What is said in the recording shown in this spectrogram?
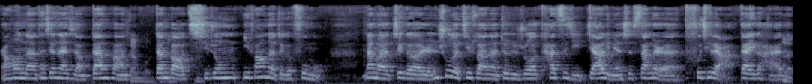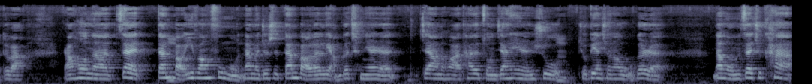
然后呢，他现在想担保担保其中一方的这个父母。那么这个人数的计算呢，就是说他自己家里面是三个人，夫妻俩带一个孩子，对吧？然后呢，再担保一方父母，那么就是担保了两个成年人，这样的话，他的总家庭人数就变成了五个人。那么我们再去看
